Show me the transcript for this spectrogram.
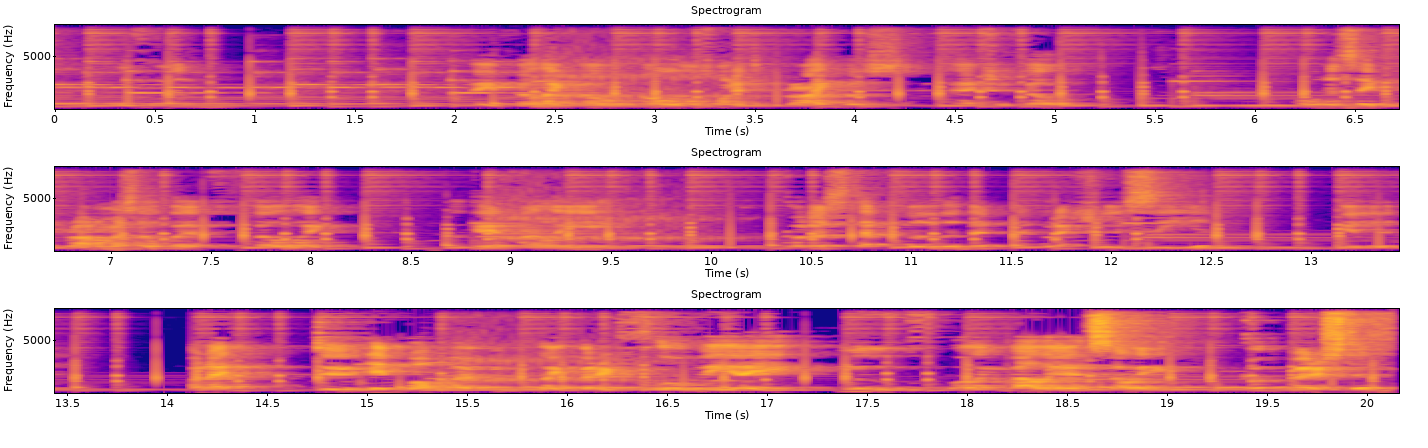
movement, I felt like I, almost wanted to cry because I actually felt I wouldn't say proud of myself, but I felt like, okay, I finally got a step further that I could actually see it, feel it. When I do hip hop, I'm like very flowy, I move, while in ballet, I suddenly got very stiff.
